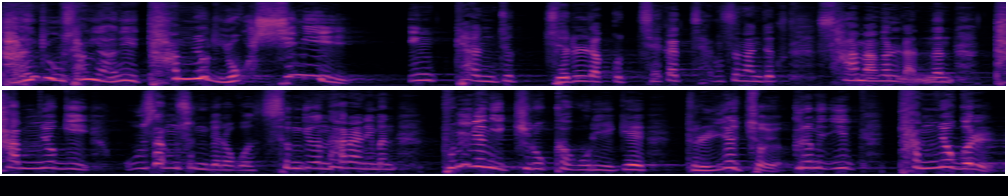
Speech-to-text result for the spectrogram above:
다른 게 우상이 아니 탐욕이 욕심이 잉태한 적 죄를 낳고 죄가 장성한 적 사망을 낳는 탐욕이 우상 숭배라고 성경은 하나님은 분명히 기록하고 우리에게 들려줘요. 그러면 이 탐욕을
